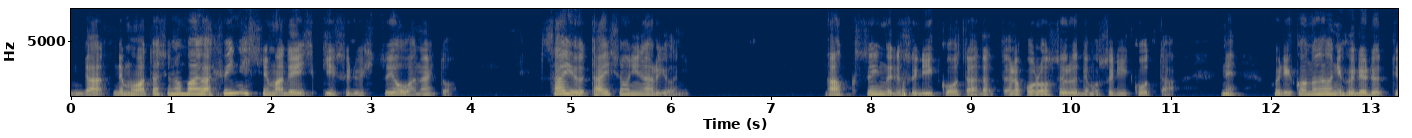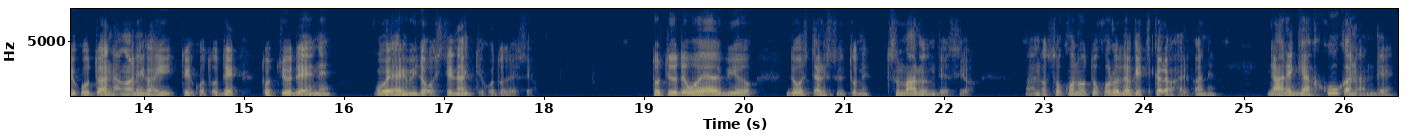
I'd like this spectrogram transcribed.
だでも私の場合は、フィニッシュまで意識する必要はないと。左右対称になるように。バックスイングでスリークォーターだったら、フォロースルーでもスリークォーター。ね。振り子のように触れるっていうことは流れがいいっていうことで、途中でね、親指で押してないっていうことですよ。途中で親指をで押したりするとね、詰まるんですよ。あの、そこのところだけ力が入るからね。あれ逆効果なんで、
